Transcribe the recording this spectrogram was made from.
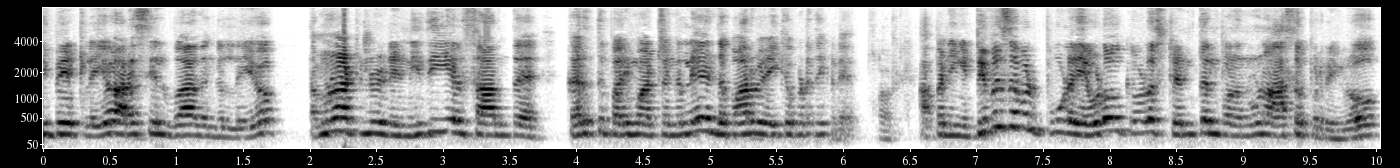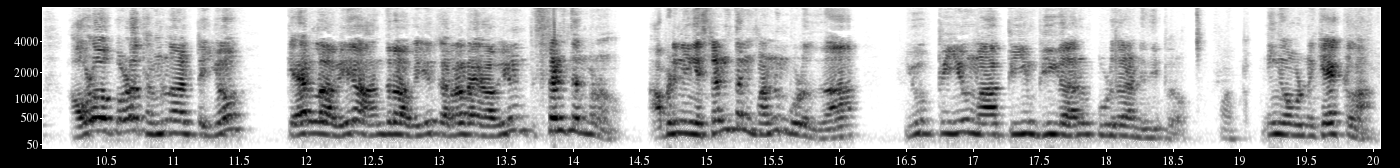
டிபேட்லயோ அரசியல் விவாதங்கள்லயோ தமிழ்நாட்டினுடைய நிதியியல் சார்ந்த கருத்து பரிமாற்றங்கள்லயே இந்த பார்வை வைக்கப்பட்டதே கிடையாது. அப்ப நீங்க டிவிசபிள் பூலை எவ்வளவுக்கு எவ்வளவு ஸ்ட்ரென்தன் பண்ணணும்னு ஆசைப்படுறீங்களோ அவ்வளவுக்கு எவ்வளவு தமிழ்நாட்டையும் கேரளாவையும் ஆந்திராவையும் கர்நாடகாவையும் ஸ்ட்ரென்தன் பண்ணணும். அப்படி நீங்க ஸ்ட்ரென்தன் பண்ணும் பொழுதுதான் யூபியும் மாப்பியும் பீகாரும் கூடுதலா நிதி பெறும். நீங்க ஒண்ணு கேட்கலாம்.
